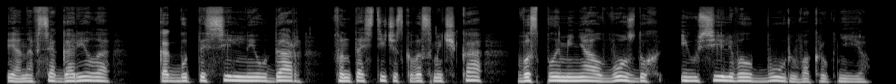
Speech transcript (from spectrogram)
и она вся горела, как будто сильный удар фантастического смычка воспламенял воздух и усиливал бурю вокруг нее.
